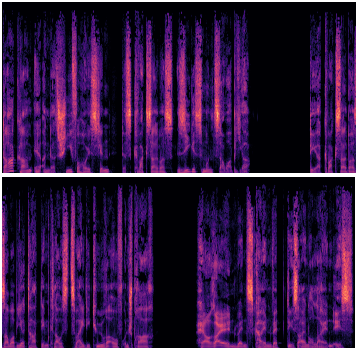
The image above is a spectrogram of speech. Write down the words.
da kam er an das schiefe Häuschen des Quacksalbers Sigismund Sauerbier. Der Quacksalber Sauerbier tat dem Klaus zwei die Türe auf und sprach Herein, wenn's kein Webdesignerlein ist.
